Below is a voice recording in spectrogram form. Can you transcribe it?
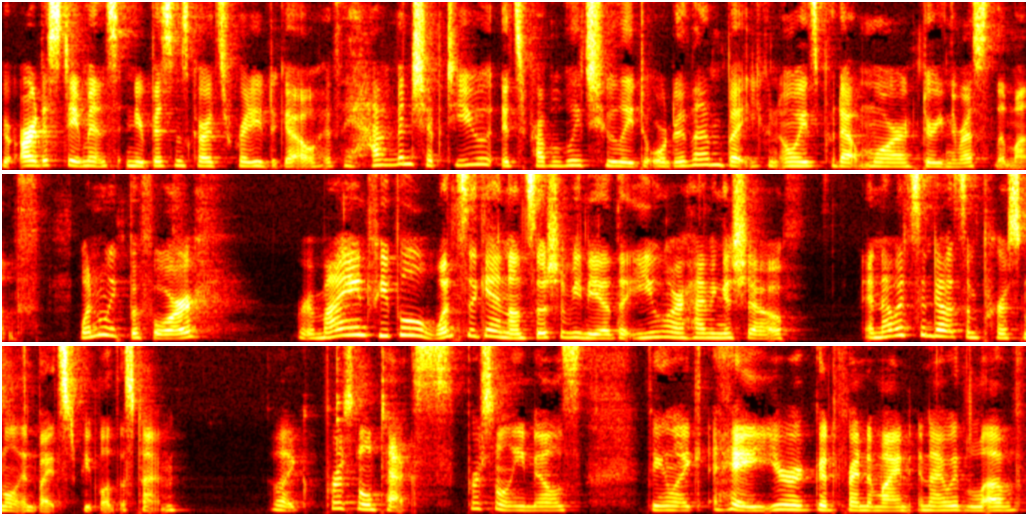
your artist statements, and your business cards ready to go. If they haven't been shipped to you, it's probably too late to order them, but you can always put out more during the rest of the month. One week before, remind people once again on social media that you are having a show. And I would send out some personal invites to people at this time. Like personal texts, personal emails, being like, hey, you're a good friend of mine, and I would love,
